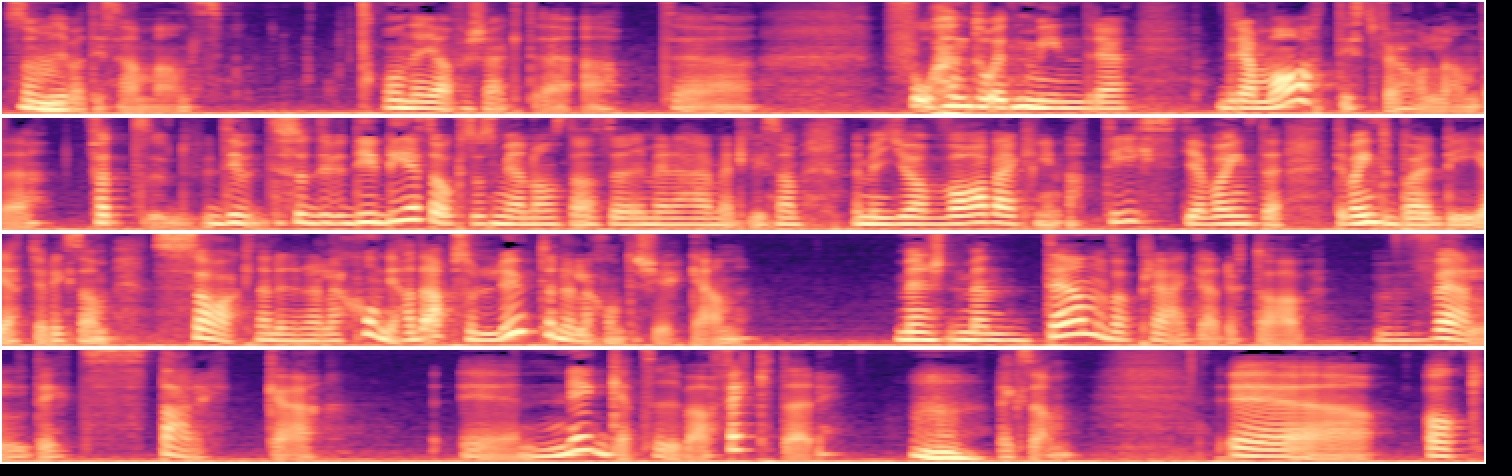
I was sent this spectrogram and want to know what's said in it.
som Mm. vi var tillsammans. Och när jag försökte att eh, få då ett mindre dramatiskt förhållande. För att det, så det, det är det också som jag någonstans säger med det här med liksom, nej men jag var verkligen ateist. Jag var inte, det var inte bara det att jag liksom saknade en relation. Jag hade absolut en relation till kyrkan. Men, men den var präglad utav väldigt starka eh, negativa affekter. Mm. Liksom. Eh, och,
